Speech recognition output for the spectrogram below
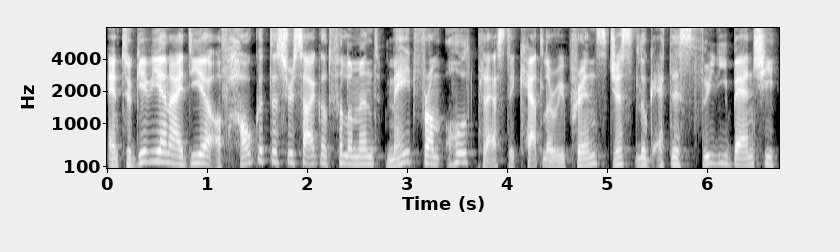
And to give you an idea of how good this recycled filament made from old plastic cutlery prints, just look at this 3D Benchy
